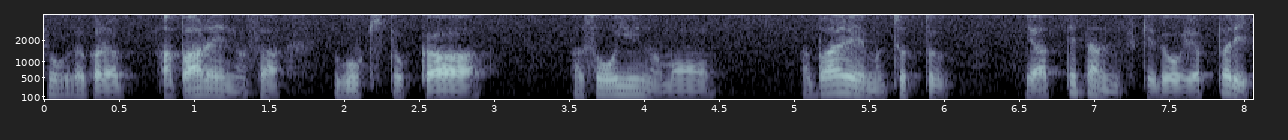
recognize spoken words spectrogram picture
そうだから、まあ、バレエのさ動きとか、まあ、そういうのも、まあ、バレエもちょっとやってたんですけどやっぱり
